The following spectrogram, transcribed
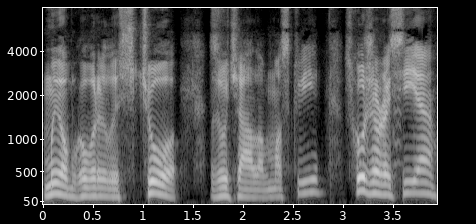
Ми обговорили, що звучало в Москві. Схоже, Росія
